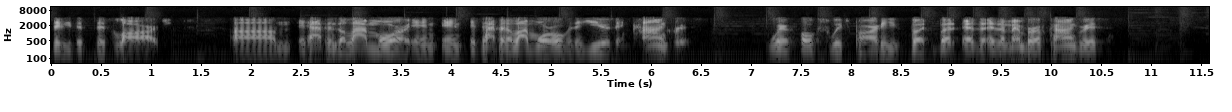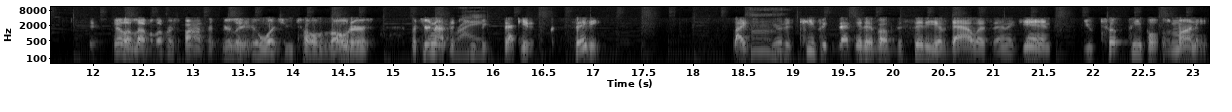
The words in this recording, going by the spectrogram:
city that's this large. Um, it happens a lot more in, in it's happened a lot more over the years in Congress where folks switch parties. But but as a, as a member of Congress, there's still a level of responsibility to what you told voters. But you're not the Right. chief executive of the city. Like you're the chief executive of the city of Dallas, and again, you took people's money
